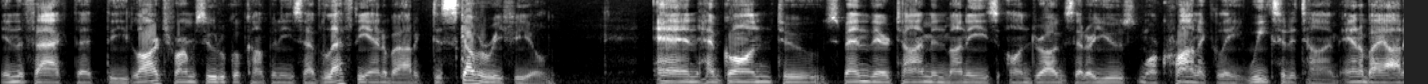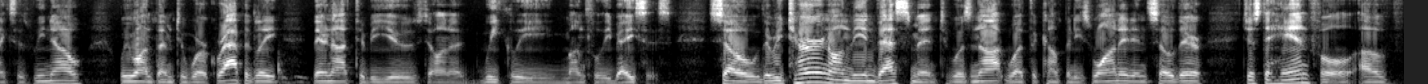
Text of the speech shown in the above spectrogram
in the fact that the large pharmaceutical companies have left the antibiotic discovery field and have gone to spend their time and monies on drugs that are used more chronically, weeks at a time. Antibiotics, as we know, we want them to work rapidly. They're not to be used on a weekly, monthly basis. So the return on the investment was not what the companies wanted, and so they're just a handful of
